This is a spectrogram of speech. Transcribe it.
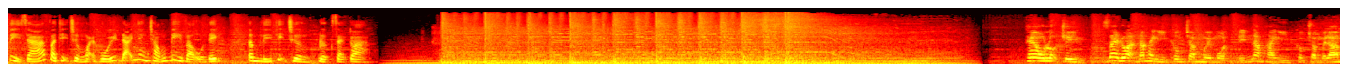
tỷ giá và thị trường ngoại hối đã nhanh chóng đi vào ổn định, tâm lý thị trường được giải tỏa. Theo lộ trình, giai đoạn năm 2011 đến năm 2015,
